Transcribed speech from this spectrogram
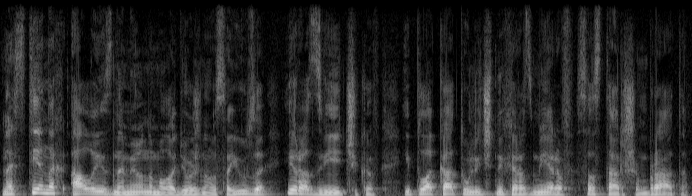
На стенах алые знамена молодежного союза и разведчиков и плакат уличных размеров со старшим братом.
